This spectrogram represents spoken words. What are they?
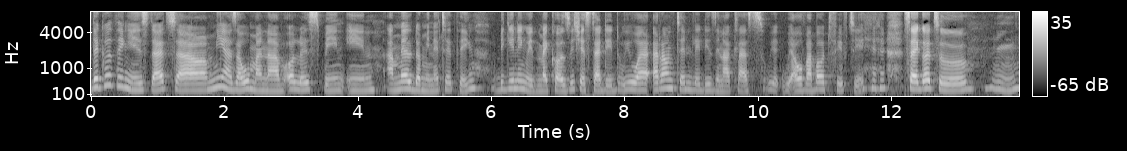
The good thing is that uh, me as a woman, I've always been in a male-dominated thing, beginning with my course, which I studied. We were around 10 ladies in our class. We, we are of about 50. so I got to hmm,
